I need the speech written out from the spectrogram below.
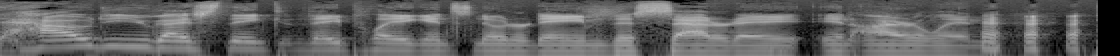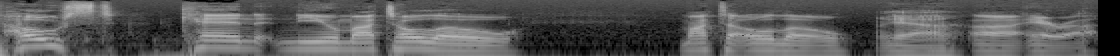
how do you guys think they play against Notre Dame this Saturday in Ireland? Post Ken Niumatalolo, Mataolo Yeah. uh, era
